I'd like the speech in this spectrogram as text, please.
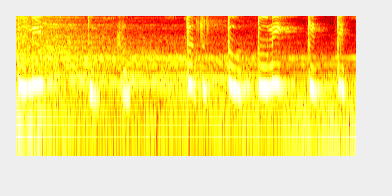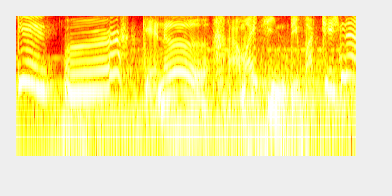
তুমি কেন? আমায় চিনতে পারছিস না?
